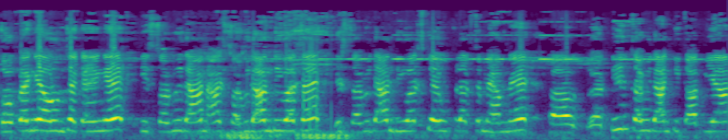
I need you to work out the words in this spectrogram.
सौंपेंगे और उनसे कहेंगे कि संविधान आज संविधान दिवस है। इस संविधान दिवस के उपलक्ष्य में हमने तीन संविधान की कापियाँ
